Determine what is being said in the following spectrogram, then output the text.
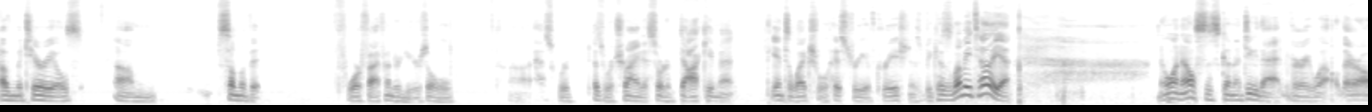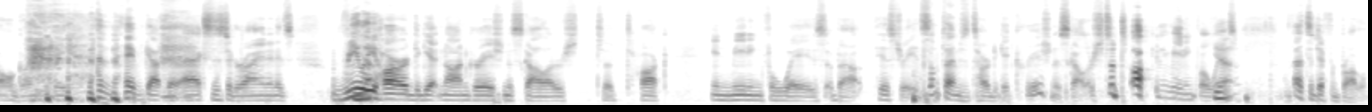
of materials. Um, some of it four or five hundred years old uh, as we're as we're trying to sort of document the intellectual history of creationism. Because let me tell you, no one else is going to do that very well. They're all going to be, they've got their axes to grind, and it's really yeah. hard to get non-creationist scholars to talk in meaningful ways about history. And sometimes it's hard to get creationist scholars to talk in meaningful ways. Yeah. That's a different problem.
